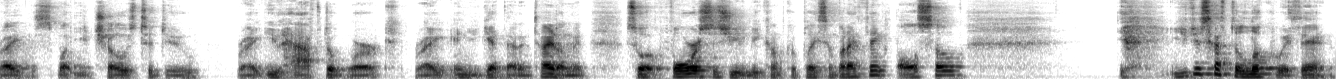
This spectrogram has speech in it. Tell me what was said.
right? This is what you chose to do, right? You have to work, right? And you get that entitlement, so it forces you to become complacent. But I think also you just have to look within.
